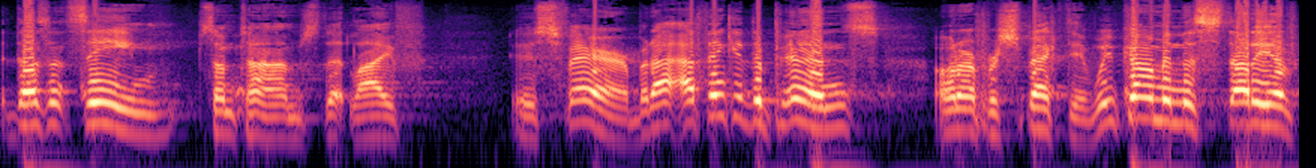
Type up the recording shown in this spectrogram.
It doesn't seem sometimes that life is fair, but I, I think it depends on our perspective. We've come in this study of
